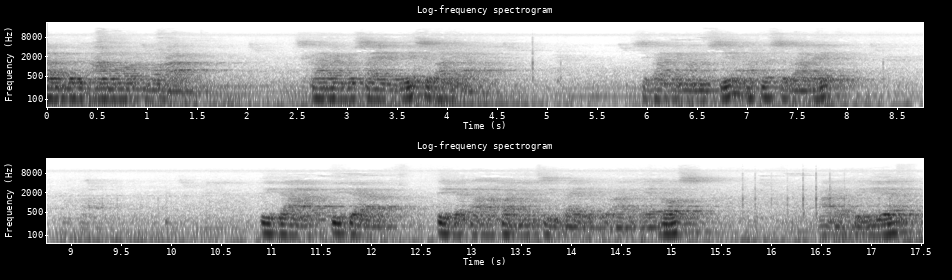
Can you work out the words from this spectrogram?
dalam bentuk hal moral. Sekarang saya dia sebagai apa? Sebagai manusia atau sebagai tiga tiga tiga tahapan yang cinta itu ada eros, ada filia,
